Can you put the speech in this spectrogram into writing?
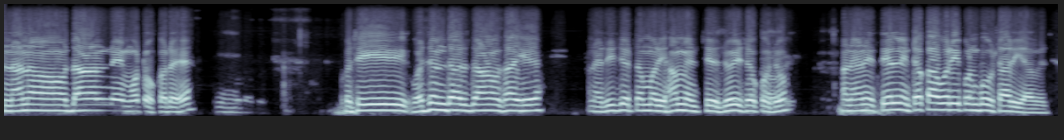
નાના દાણાને મોટો કરે છે. પછી વજનદાર દાણો થાય છે. અને રિઝલ્ટ તમારી સામે જ છે જોઈ શકો છો. અને એની તેલની ટકાવારી પણ બહુ સારી આવે છે.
